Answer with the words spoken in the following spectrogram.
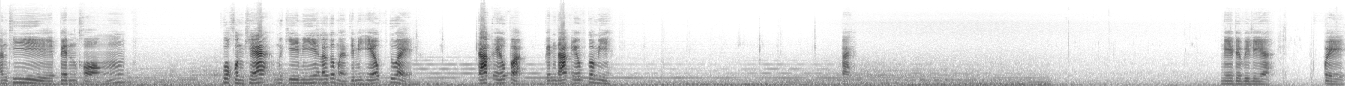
อันที่เป็นของพวกคนแคะเมื่อกี้นี้แล้วก็เหมือนจะมีเอลฟ์ด้วยดาร์กเอลฟ์อะเป็นดาร์กเอลฟ์ก็มี ไป เนเธอร์วิเลียเฟย์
